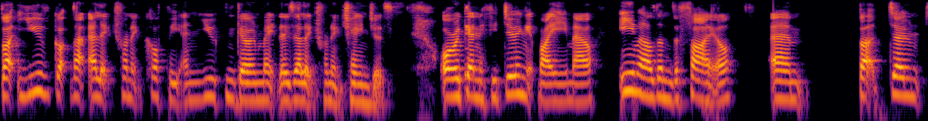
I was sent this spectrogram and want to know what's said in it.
But you've got that electronic copy and you can go and make those electronic changes. Or again, if you're doing it by email, email them the file, um, but don't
